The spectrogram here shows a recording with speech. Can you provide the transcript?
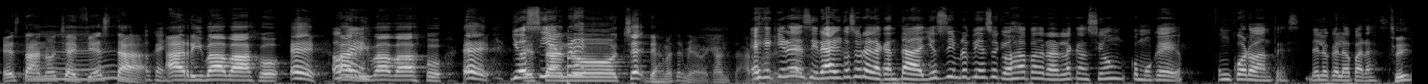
Esta noche hay fiesta. ok. Arriba abajo, eh, Ok. arriba abajo, eh. Yo Esta siempre- noche, déjame terminar de cantar. Es que vale. quiero decir algo sobre la cantada. Yo siempre pienso que vas a parar la canción como que un coro antes de lo que lo paras. ¿Sí?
